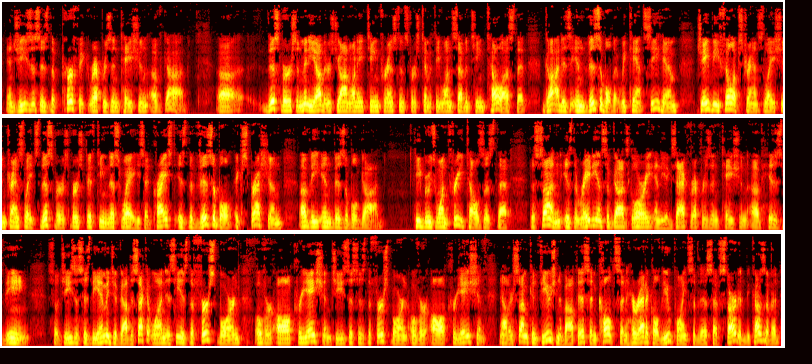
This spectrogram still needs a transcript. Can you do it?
And Jesus is the perfect representation of God. Uh, this verse and many others, John 1:18 for instance, 1 Timothy 1:17 tell us that God is invisible that we can't see him. J.B. Phillips translation translates this verse, verse 15 this way. He said Christ is the visible expression of the invisible God. Hebrews 1:3 tells us that the Son is the radiance of God's glory and the exact representation of his being. So Jesus is the image of God. The second one is he is the firstborn over all creation. Jesus is the firstborn over all creation. Now there's some confusion about this and cults and heretical viewpoints of this have started because of it.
